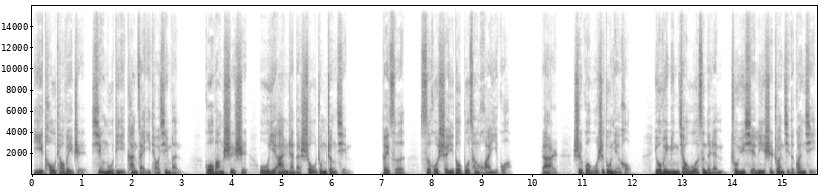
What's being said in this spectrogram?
以头条位置醒目地刊载一条新闻：国王逝世，午夜安然的寿终正寝。对此，似乎谁都不曾怀疑过。然而，事过五十多年后，有位名叫沃森的人，出于写历史传记的关系，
